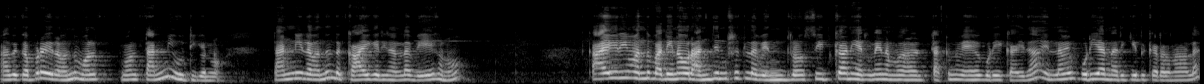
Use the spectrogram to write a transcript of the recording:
அதுக்கப்புறம் இதில் வந்து முதல் முதல்ல தண்ணி ஊற்றிக்கணும் தண்ணியில் வந்து இந்த காய்கறி நல்லா வேகணும். காய்கறியும் வந்து பார்த்திங்கன்னா ஒரு அஞ்சு நிமிஷத்தில் வெந்துடும் ஸ்வீட் கார்ன் ஏற்கனவே நம்ம டக்குன்னு வேகக்கூடிய காய் தான். எல்லாமே பொடியாக நறுக்கி இருக்கிறதுனால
